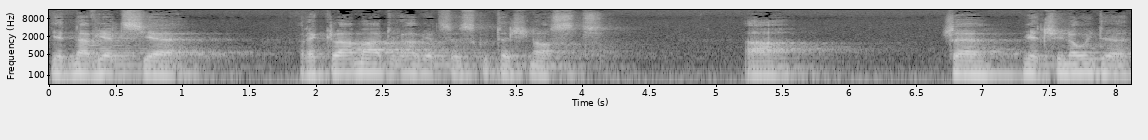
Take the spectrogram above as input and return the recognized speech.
jedna věc je reklama, druhá věc je skutečnost. A že většinou jde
